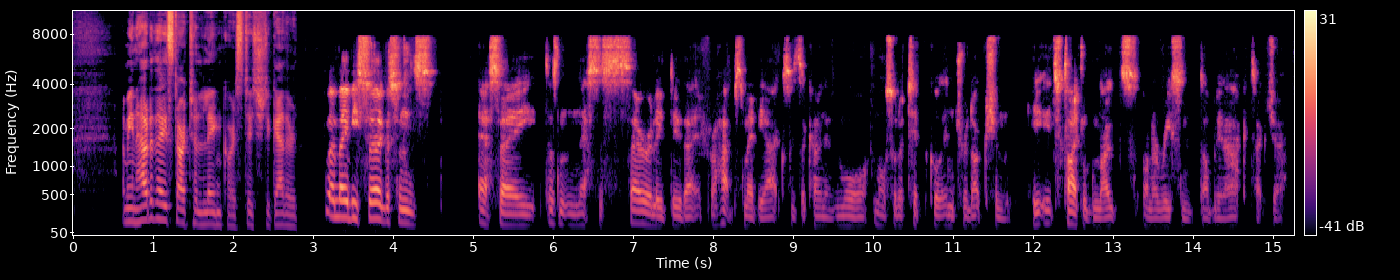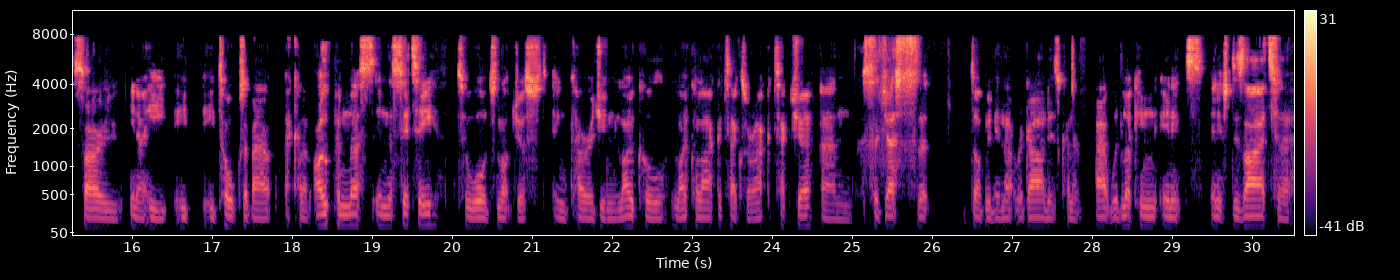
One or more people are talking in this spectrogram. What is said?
I mean, how do they start to link or stitch together? Well, maybe Sergison's essay doesn't necessarily do that. It perhaps maybe acts as a kind of more more sort of typical introduction. He, it's titled Notes on a Recent Dublin Architecture. So, you know, he, he, he talks about a kind of openness in the city towards not just encouraging local local architects or architecture and suggests that Dublin in that regard is kind of outward looking in its in its desire to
